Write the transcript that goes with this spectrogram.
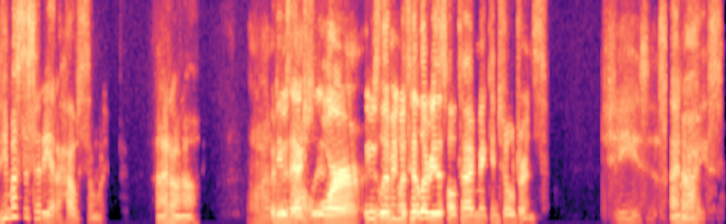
He must have said he had a house somewhere. I don't know. I But he was know. actually- or He was living with Hillary this whole time making children's. Jesus I know. Christ.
